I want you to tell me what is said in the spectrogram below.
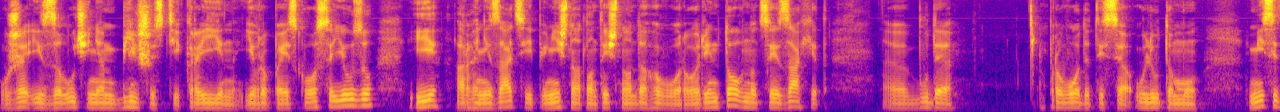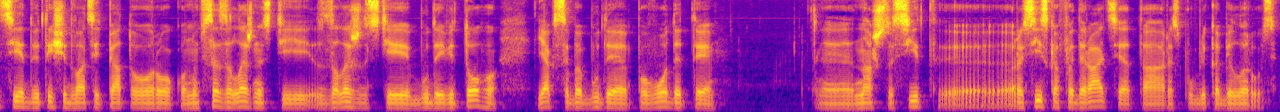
уже із залученням більшості країн Європейського Союзу і Організації Північно-Атлантичного договору. Орієнтовно цей захід е, буде проводитися у лютому місяці 2025 року. Ну, все залежності, залежності буде від того, як себе буде поводити наш сусід е, Російська Федерація та Республіка Білорусь.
